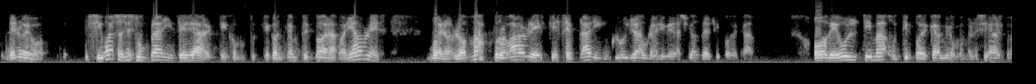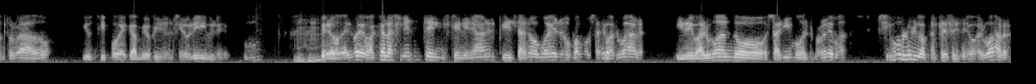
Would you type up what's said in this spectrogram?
de nuevo, si vos haces un plan integral que, que contemple todas las variables, bueno, lo más probable es que ese plan incluya una liberación del tipo de cambio o de última un tipo de cambio comercial controlado y un tipo de cambio financiero libre. Pero de nuevo, acá la gente en general piensa, no, bueno, vamos a evaluar y devaluando salimos del problema. Si vos lo único que haces es devaluar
